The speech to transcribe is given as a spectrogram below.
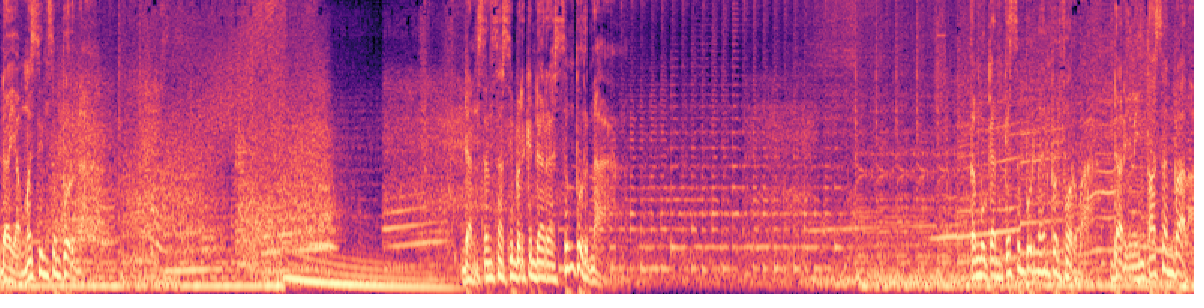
Daya mesin sempurna. Dan sensasi berkendara sempurna. Temukan kesempurnaan performa dari lintasan bala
